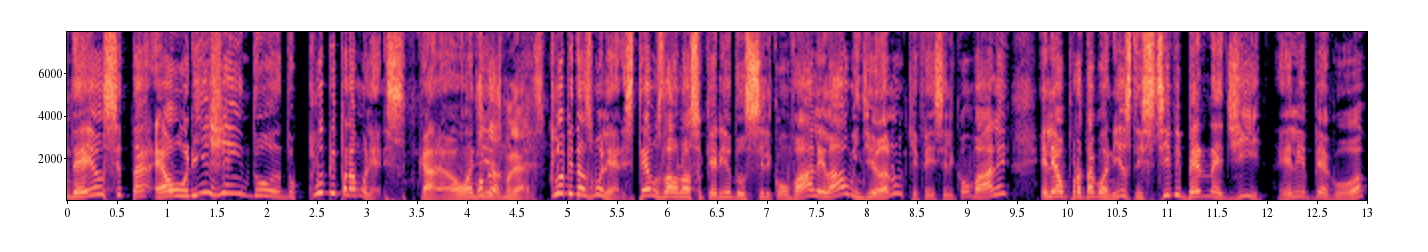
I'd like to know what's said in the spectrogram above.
Dale se tá- é a origem do, do clube para mulheres. Cara, é onde. Clube das Mulheres. Clube das Mulheres. Temos lá o nosso querido Silicon Valley, lá, o indiano, que fez Silicon Valley. Ele é o protagonista, Steve Bernardi. Ele pegou,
